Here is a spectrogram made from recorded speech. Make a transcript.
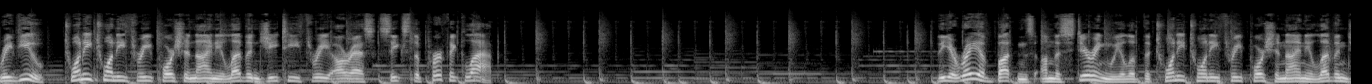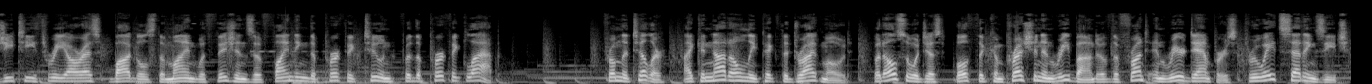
Review 2023 Porsche 911 GT3 RS seeks the perfect lap. The array of buttons on the steering wheel of the 2023 Porsche 911 GT3 RS boggles the mind with visions of finding the perfect tune for the perfect lap. From the tiller, I can not only pick the drive mode, but also adjust both the compression and rebound of the front and rear dampers through 8 settings each,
